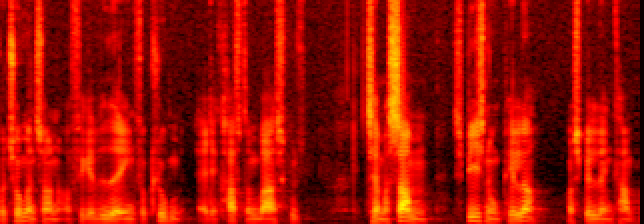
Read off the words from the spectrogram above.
på tomandshånd og fik at vide af en fra klubben, at jeg kraften bare skulle tage mig sammen, spise nogle piller og spille den kamp.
